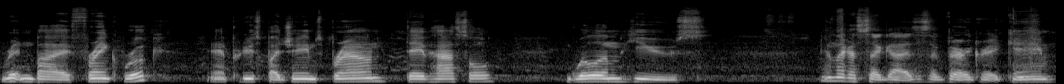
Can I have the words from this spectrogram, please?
written by Frank Rooke and produced by James Brown, Dave Hasle, Gwilym Hughes. And like I said, guys, is a very great game.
